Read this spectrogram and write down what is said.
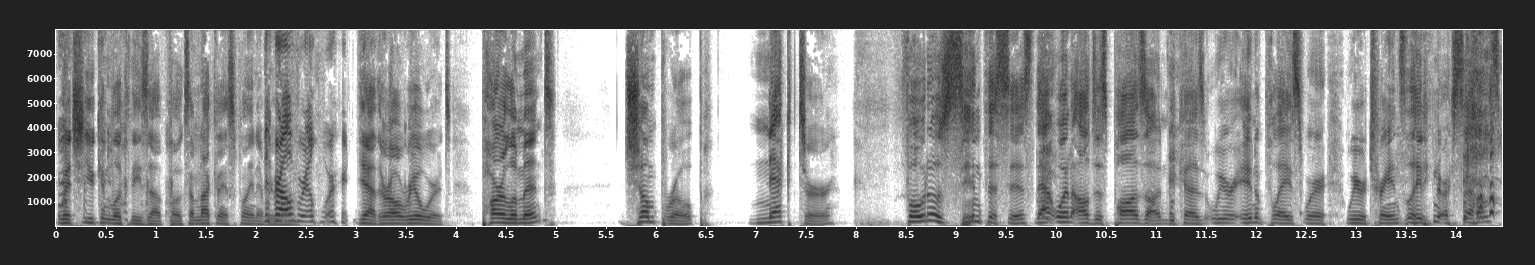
which you can look these up, folks. I'm not going to explain every They're all real words. Yeah, they're all real words. Parliament, jump rope, nectar, photosynthesis. That one I'll just pause on because we were in a place where we were translating ourselves.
